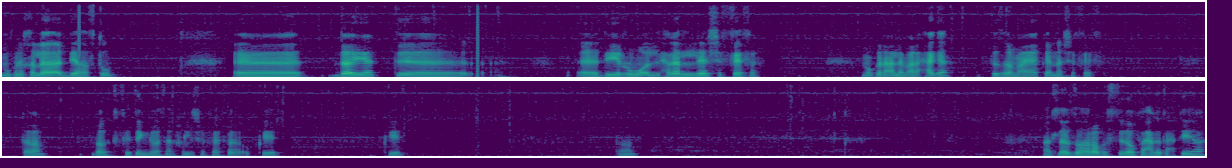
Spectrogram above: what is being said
ممكن أخليها أديها halftone. آه، ديت آه، دي الرمو... الحاجة اللي هي شفافة. ممكن أعلم على حاجة تظهر معايا كأنها شفافة. تمام؟ duct fitting مثلا خليه شفافة okay. okay. تمام. هتلاقي ظاهرة بس لو في حاجة تحتيها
